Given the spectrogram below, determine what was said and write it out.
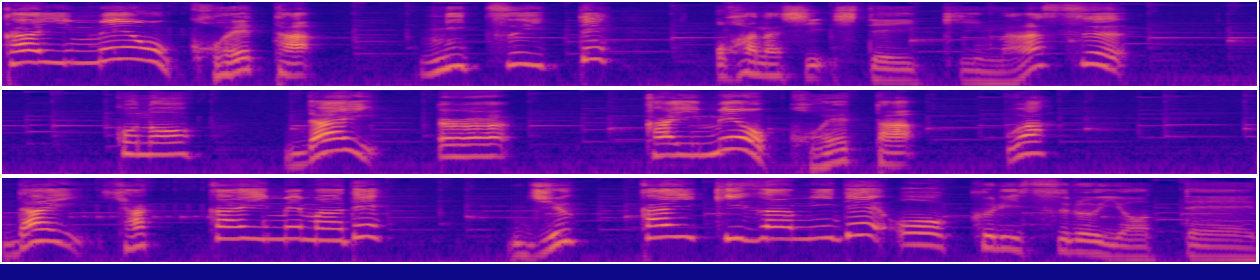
回目を超えたについてお話ししていきます。この第1回目を超えたは、第100回目まで10回刻みでお送りする予定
